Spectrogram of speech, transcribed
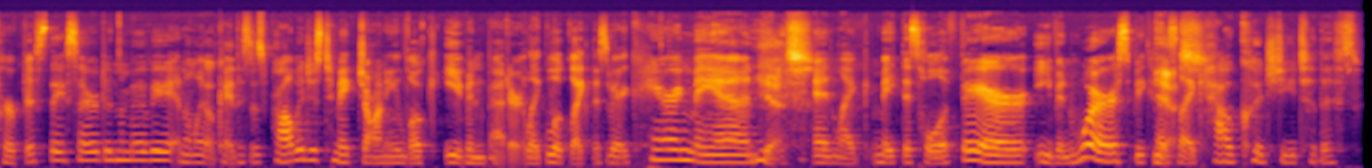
purpose they served in the movie. And I'm like, okay, this is probably just to make Johnny look even better, like look like this very caring man. Yes. And like make this whole affair even worse because Yes. like, how could she to this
